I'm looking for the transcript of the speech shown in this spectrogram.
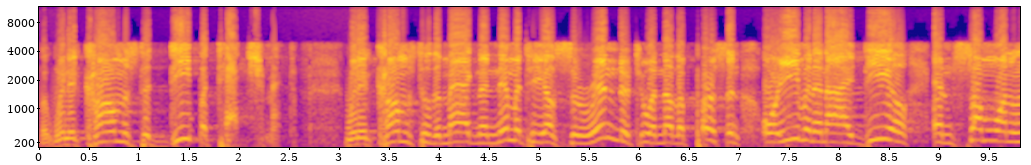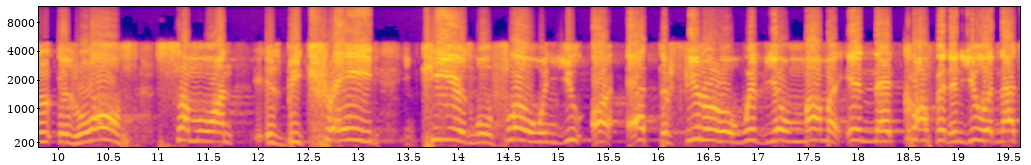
but when it comes to deep attachment, when it comes to the magnanimity of surrender to another person or even an ideal and someone is lost, someone is betrayed, tears will flow when you are at the funeral with your mama in that coffin and you are not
